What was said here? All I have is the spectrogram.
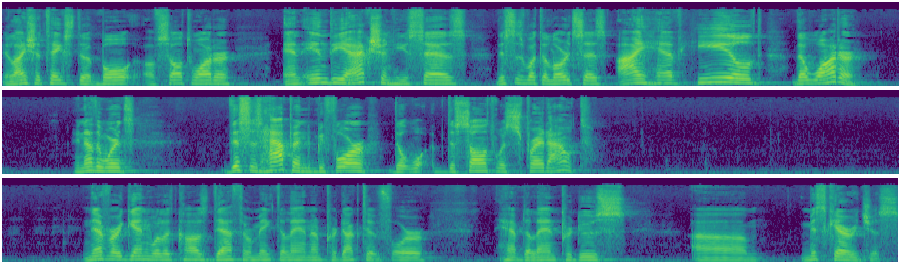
Elisha takes the bowl of salt water, and in the action, he says, This is what the Lord says I have healed the water. In other words, this has happened before the, the salt was spread out. Never again will it cause death or make the land unproductive or have the land produce um, miscarriages.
